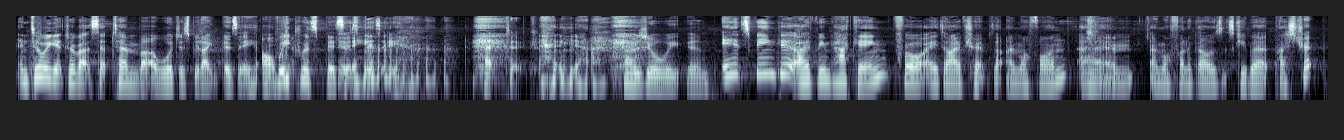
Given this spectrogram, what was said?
Until we get to about September, we'll just be like busy. Our week was busy. Busy. Hectic. yeah. How's your week been? It's been good. I've been packing for a dive trip that I'm off on. Um, I'm off on a Girls That Scuba press trip.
